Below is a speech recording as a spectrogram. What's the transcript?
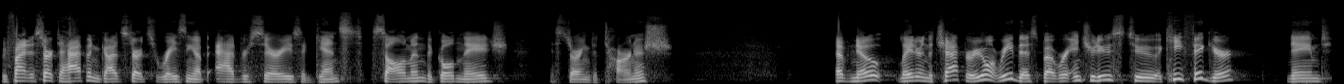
we find it start to happen. God starts raising up adversaries against Solomon. The golden age is starting to tarnish. Of note, later in the chapter, we won't read this, but we're introduced to a key figure named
